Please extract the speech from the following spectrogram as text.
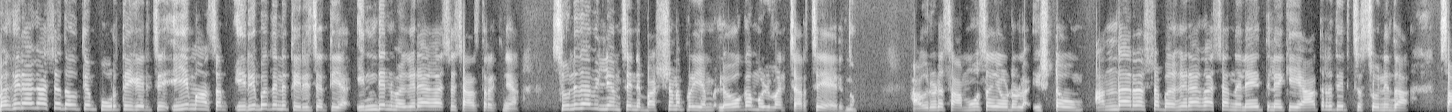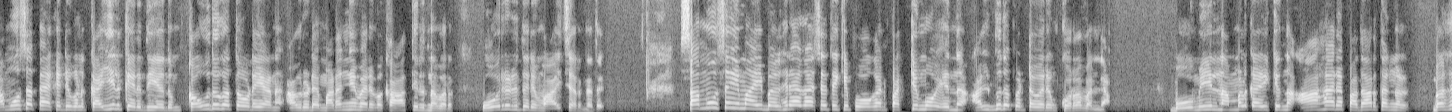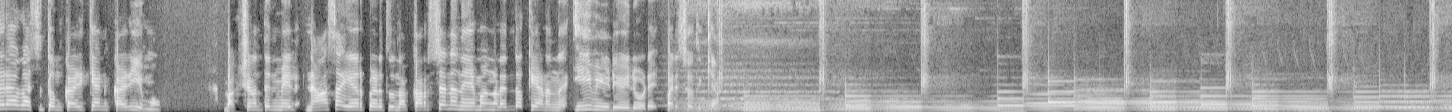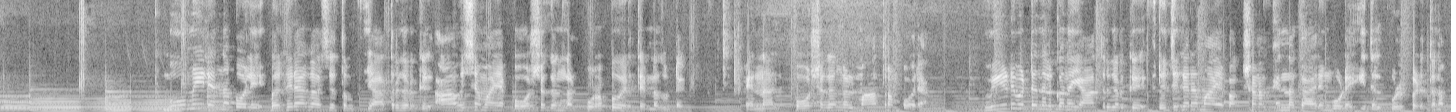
ബഹിരാകാശ ദൗത്യം പൂർത്തീകരിച്ച് ഈ മാസം ഇരുപതിന് തിരിച്ചെത്തിയ ഇന്ത്യൻ ബഹിരാകാശ ശാസ്ത്രജ്ഞ സുനിത വില്യംസിന്റെ ഭക്ഷണപ്രിയം ലോകം മുഴുവൻ ചർച്ചയായിരുന്നു. അവരുടെ സമൂസയോടുള്ള ഇഷ്ടവും അന്താരാഷ്ട്ര ബഹിരാകാശ നിലയത്തിലേക്ക് യാത്ര തിരിച്ച സുനിത സമൂസ പാക്കറ്റുകൾ കയ്യിൽ കരുതിയതും കൗതുകത്തോടെയാണ് അവരുടെ മടങ്ങിവരവ് കാത്തിരുന്നവർ ഓരോരുത്തരും വായിച്ചറിഞ്ഞത്. സമൂസയുമായി ബഹിരാകാശത്തേക്ക് പോകാൻ പറ്റുമോ എന്ന് അത്ഭുതപ്പെട്ടവരും കുറവല്ല. ഭൂമിയിൽ നമ്മൾ കഴിക്കുന്ന ആഹാര പദാർത്ഥങ്ങൾ ബഹിരാകാശത്തും കഴിക്കാൻ കഴിയുമോ? ഭക്ഷണത്തിന്മേൽ നാസ ഏർപ്പെടുത്തുന്ന കർശന നിയമങ്ങൾ എന്തൊക്കെയാണെന്ന് ഈ വീഡിയോയിലൂടെ പരിശോധിക്കാം. ഭൂമിയിൽ എന്ന പോലെ ബഹിരാകാശത്തും യാത്രികർക്ക് ആവശ്യമായ പോഷകങ്ങൾ ഉറപ്പുവരുത്തേണ്ടതുണ്ട്. എന്നാൽ പോഷകങ്ങൾ മാത്രം പോരാ. വീട് വിട്ടു നിൽക്കുന്ന യാത്രികർക്ക് രുചികരമായ ഭക്ഷണം എന്ന കാര്യം കൂടെ ഇതിൽ ഉൾപ്പെടുത്തണം.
